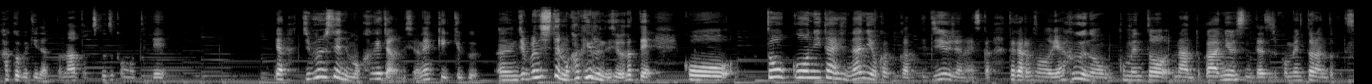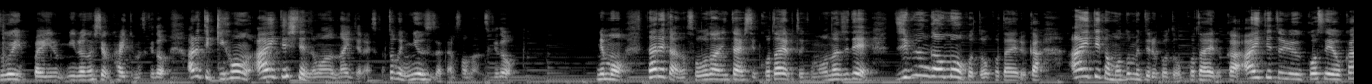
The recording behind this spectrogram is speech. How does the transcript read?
書くべきだったなとつくづく思ってて。いや、自分視点でも書けちゃうんですよね、結局。うん、自分視点も書けるんですよ。だって、こう、投稿に対して何を書くかって自由じゃないですか。だからその Yahoo のコメント欄とかニュースに対するコメント欄とかすごいいっぱいいろんな人が書いてますけど、あれって基本相手視点のものないじゃないですか。特にニュースだからそうなんですけど。でも、誰かの相談に対して答えるときも同じで、自分が思うことを答えるか、相手が求めてることを答えるか、相手という個性を考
